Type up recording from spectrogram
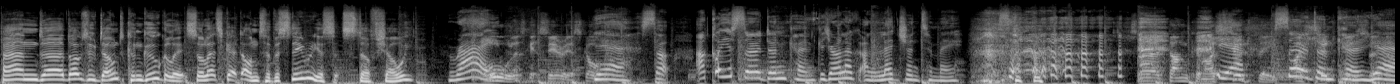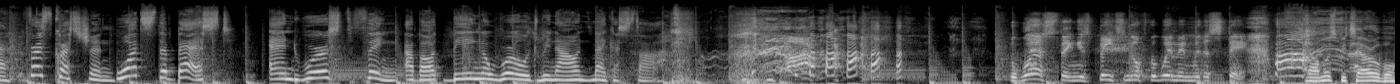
And uh, those who don't can Google it. So let's get on to the serious stuff, shall we? Right. Oh, let's get serious. Go on. Yeah, so I'll call you Sir Duncan because you're like a legend to me. Sir Duncan, I yeah, should be. Sir I should be Duncan. Sir yeah. Duncan. First question: What's the best and worst thing about being a world-renowned megastar? The worst thing is beating off the women with a stick. Ah. That must be terrible.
